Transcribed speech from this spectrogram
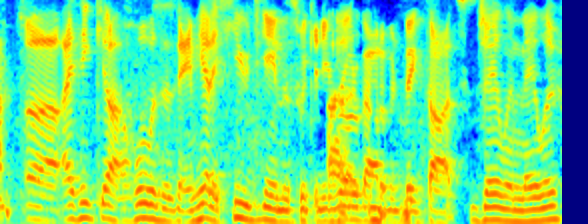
Uh, I think, uh, what was his name? He had a huge game this weekend. You Uh, wrote about him in Big Thoughts. Jalen Nailor.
